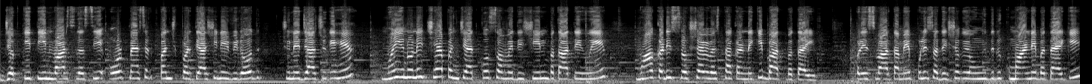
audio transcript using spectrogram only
जबकि तीन वार्ड सदस्य और पैंसठ पंच प्रत्याशी निर्विरोध चुने जा चुके हैं वहीं इन्होंने छह पंचायत को संवेदनशील बताते हुए वहाँ कड़ी सुरक्षा व्यवस्था करने की बात बताई। प्रेस वार्ता में पुलिस अधीक्षक योगेंद्र कुमार ने बताया कि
